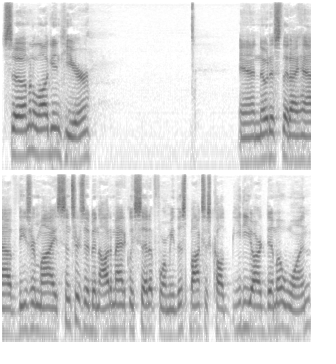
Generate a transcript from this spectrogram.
So I'm going to log in here. And notice that I have, these are my sensors that have been automatically set up for me. This box is called BDR Demo 1.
